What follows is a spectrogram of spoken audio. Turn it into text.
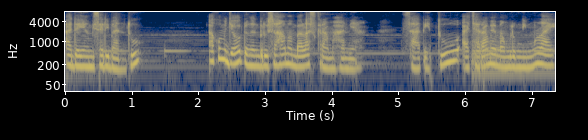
ada yang bisa dibantu? Aku menjawab dengan berusaha membalas keramahannya. Saat itu, acara memang belum dimulai.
